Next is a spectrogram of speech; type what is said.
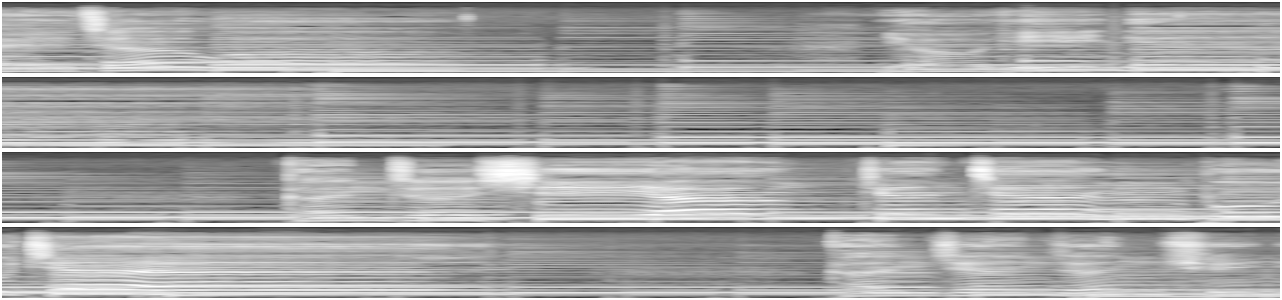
陪着我。有一年，看着夕阳渐渐不见，看见人群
